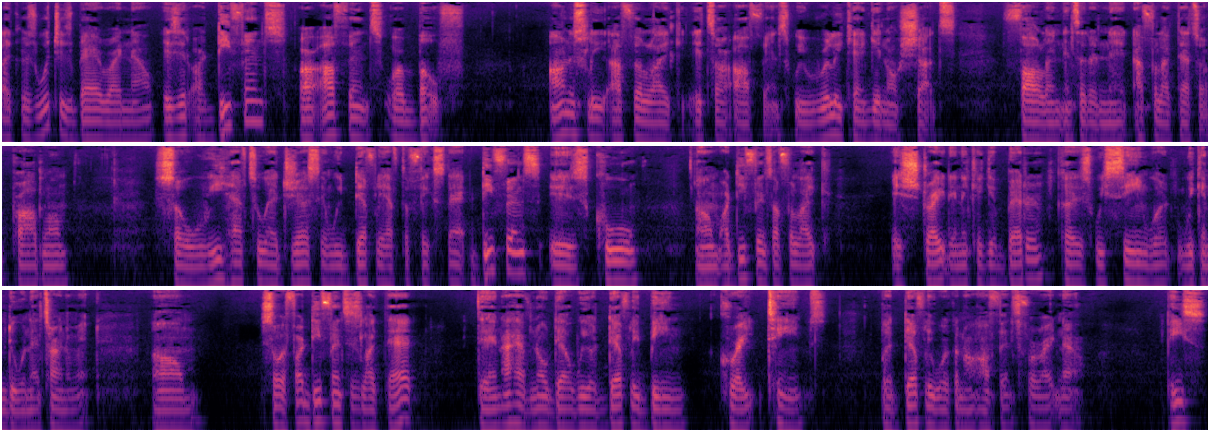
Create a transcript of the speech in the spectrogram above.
Lakers, which is bad right now? Is it our defense, our offense, or both? Honestly, I feel like it's our offense. We really can't get no shots falling into the net. I feel like that's our problem. So we have to adjust and we definitely have to fix that. Defense is cool. Um, our defense, I feel like, is straight and it could get better because we seen what we can do in that tournament. Um, so if our defense is like that, then I have no doubt we are definitely being great teams, but definitely working on offense for right now. Peace.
